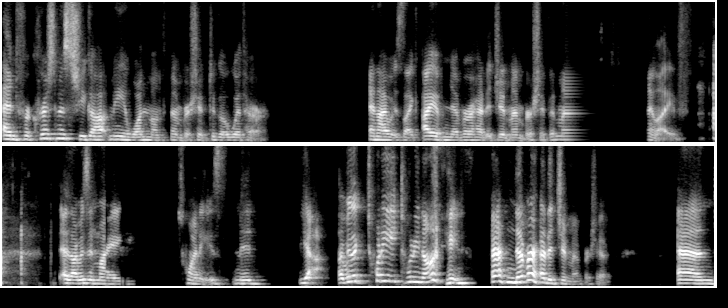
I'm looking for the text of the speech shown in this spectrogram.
And for Christmas, she got me a one month membership to go with her. And I was like, I have never had a gym membership in my, my life. And I was in my 20s, mid, yeah, I was like 28, 29. I've never had a gym membership. And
